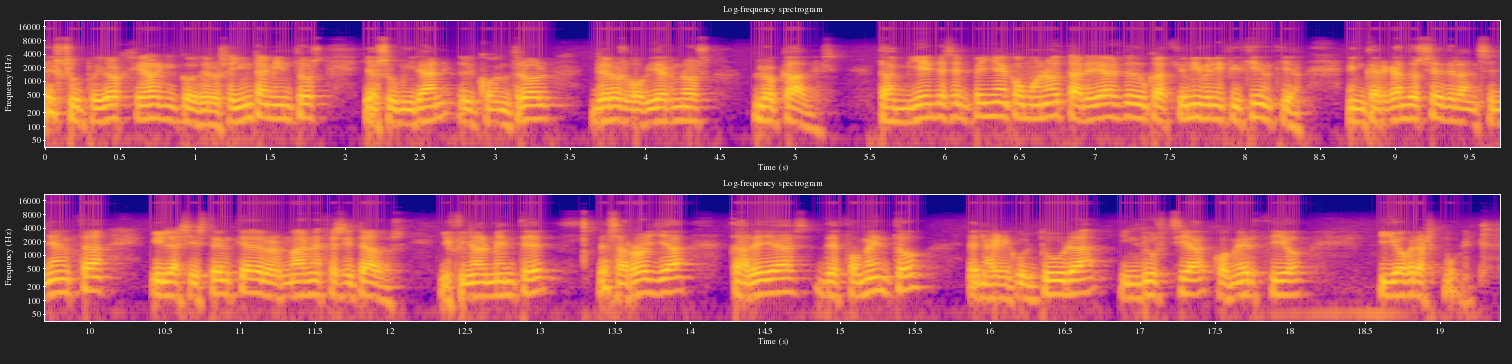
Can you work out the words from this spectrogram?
el superior jerárquico de los ayuntamientos y asumirán el control de los gobiernos locales. También desempeña, como no, tareas de educación y beneficencia, encargándose de la enseñanza y la asistencia de los más necesitados. Y finalmente, desarrolla tareas de fomento en agricultura, industria, comercio y obras públicas.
